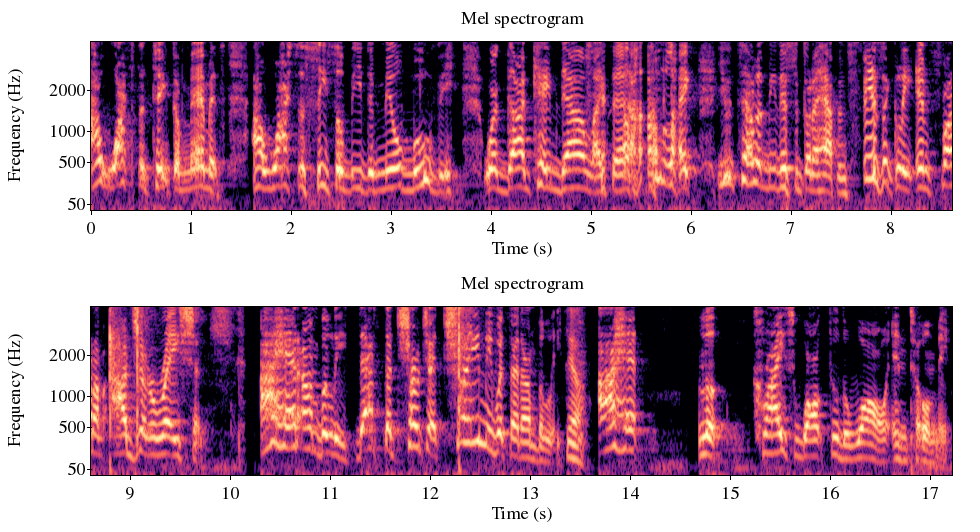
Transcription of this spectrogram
I watched the Ten Commandments. I watched the Cecil B. DeMille movie where God came down like that. I'm like, you telling me this is going to happen physically in front of our generation. I had unbelief. That's the church that trained me with that unbelief. Yeah. I had, look, Christ walked through the wall and told me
